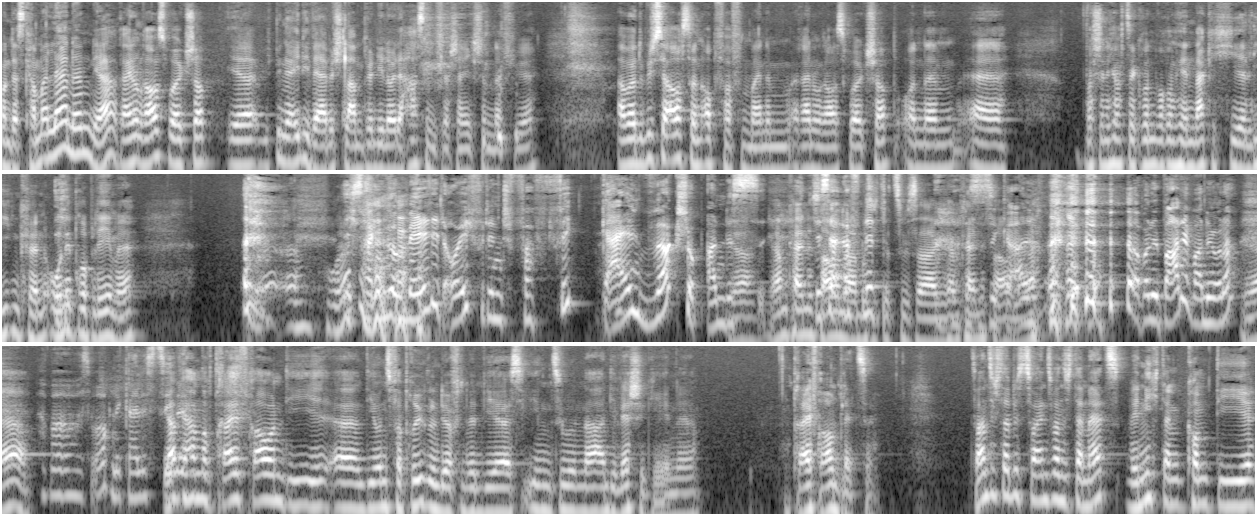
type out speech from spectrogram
Und das kann man lernen, ja, rein und raus Workshop. Ich bin ja eh die Werbeschlampe und die Leute hassen mich wahrscheinlich schon dafür. Aber du bist ja auch so ein Opfer von meinem rein und raus Workshop und ähm, äh, wahrscheinlich auch der Grund, warum wir nackig hier liegen können, ohne Probleme. Äh, äh, oder? Ich sage nur, meldet euch für den verfickt geilen Workshop an. Das, ja, wir haben keine Sauna, muss ich eröffnet- dazu sagen. Wir haben keine Sauna. Aber eine Badewanne, oder? Ja. Aber es war auch eine geile Szene. Ja, wir haben noch drei Frauen, die, äh, die uns verprügeln dürfen, wenn wir es ihnen zu nah an die Wäsche gehen. Ja. Drei Frauenplätze. 20. bis 22. März. Wenn nicht, dann kommt die,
